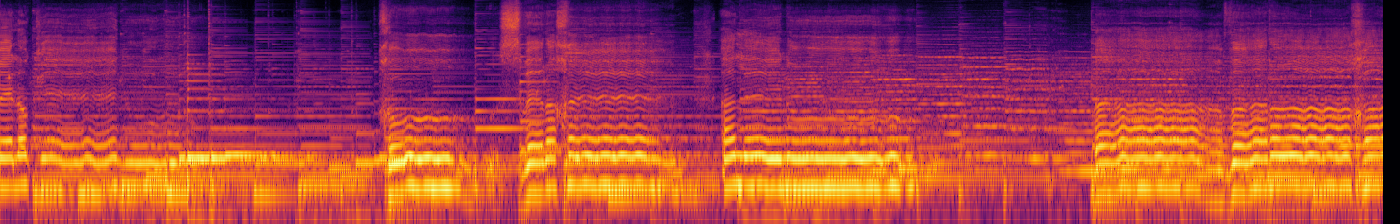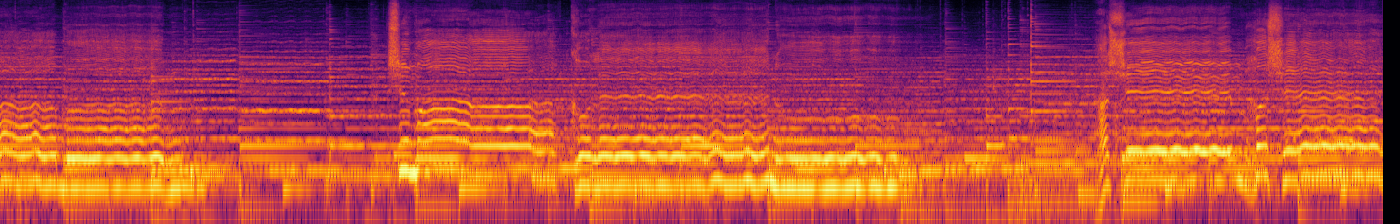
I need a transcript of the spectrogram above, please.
אלוקינו חוס ורחם עלינו. ורחמן שמע קולנו? השם השם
